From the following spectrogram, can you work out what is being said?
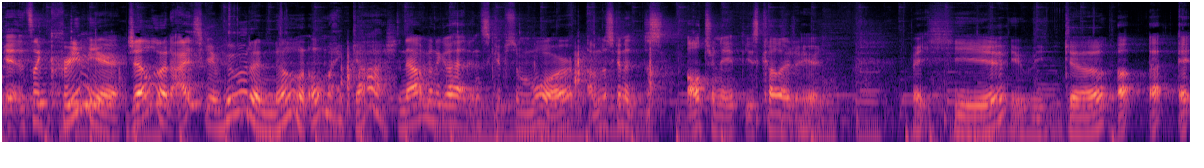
it's like creamier. Jello and ice cream, who would have known? Oh my gosh. Now I'm gonna go ahead and scoop some more. I'm just gonna just alternate these colors right here right here. Here we go. Oh, uh, eh,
